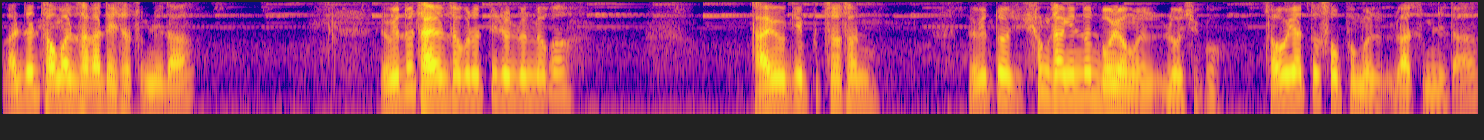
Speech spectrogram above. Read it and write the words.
완전 정원사가 되셨습니다. 여기도 자연석으로 띠를 누르고 다육이 붙여선 여기 또 형상 있는 모형을 놓으시고 저 위에 또 소품을 놨습니다.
